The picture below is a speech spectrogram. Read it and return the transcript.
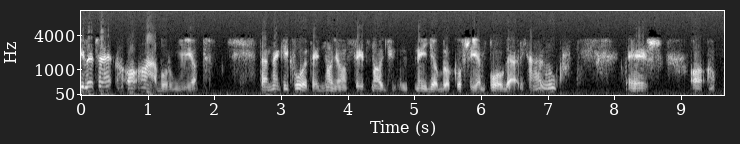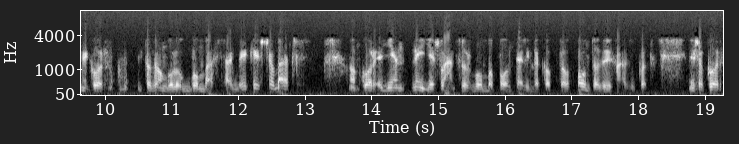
illetve a háború miatt. Tehát nekik volt egy nagyon szép nagy négy ablakos ilyen polgári házuk, és amikor itt az angolok bombázták Békés Csabát, akkor egy ilyen négyes láncos bomba pont elébe kapta, pont az ő házukat. És akkor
